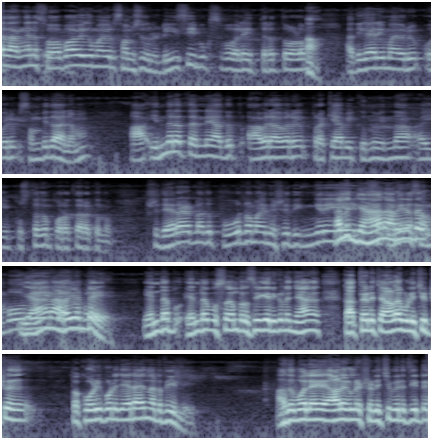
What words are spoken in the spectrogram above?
അത് അങ്ങനെ സ്വാഭാവികമായ ഒരു സംശയമുണ്ട്. ഡി സി ബുക്സ് പോലെ ഇത്രത്തോളം അധികാരികമായ ഒരു ഒരു സംവിധാനം ഇന്നലെ തന്നെ അത് അവരവർ പ്രഖ്യാപിക്കുന്നു. ഇന്ന് ഈ പുസ്തകം പുറത്തിറക്കുന്നു. പക്ഷെ ജയരാട്ടൻ അത് പൂർണമായി നിഷേധിക്കും. ഇങ്ങനെ അല്ല ഞാൻ ഞാൻ അറിയട്ടെ. എന്റെ എന്റെ പുസ്തകം പ്രസിദ്ധീകരിക്കണം ഞാൻ കത്തടിച്ച ആളെ വിളിച്ചിട്ട് ഇപ്പോൾ കോഴിക്കോട് ജയരാജൻ നടത്തിയില്ലേ? അതുപോലെ ആളുകളെ ക്ഷണിച്ചു വരുത്തിയിട്ട്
